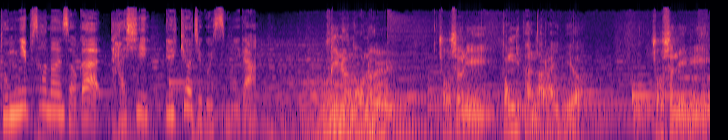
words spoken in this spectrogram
독립선언서가 다시 읽혀지고 있습니다. 우리는 오늘 조선이 독립한 나라이며 조선인이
